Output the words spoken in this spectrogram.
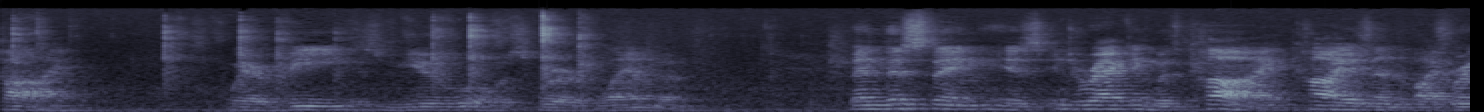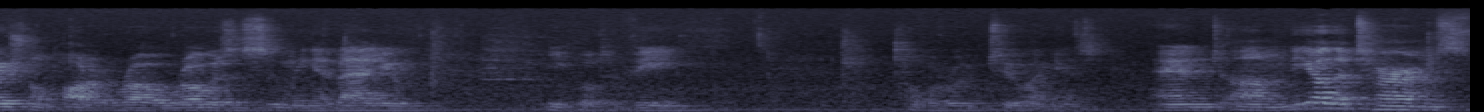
chi, where v is mu over square root of lambda. Then this thing is interacting with chi. Chi is then the vibrational part of rho. Rho is assuming a value equal to v over root 2, I guess. And um, the other terms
